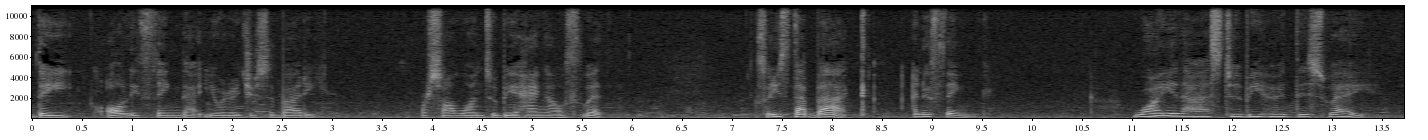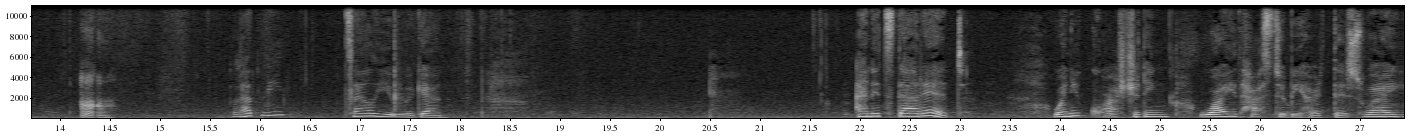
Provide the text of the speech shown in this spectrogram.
they only think that you're just a buddy or someone to be hang out with. So you step back and you think, why it has to be heard this way? Uh uh Let me tell you again. And it's that it. When you're questioning why it has to be heard this way,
